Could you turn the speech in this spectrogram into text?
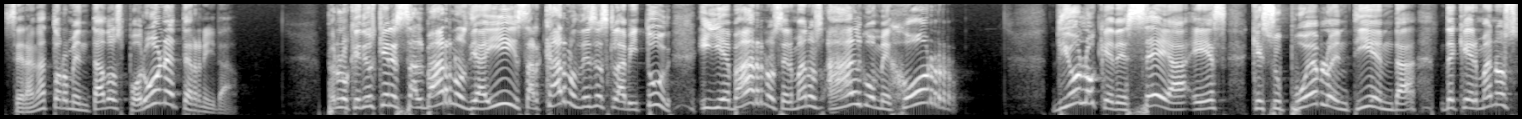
serán atormentados por una eternidad. Pero lo que Dios quiere es salvarnos de ahí, sacarnos de esa esclavitud y llevarnos, hermanos, a algo mejor. Dios lo que desea es que su pueblo entienda de que hermanos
